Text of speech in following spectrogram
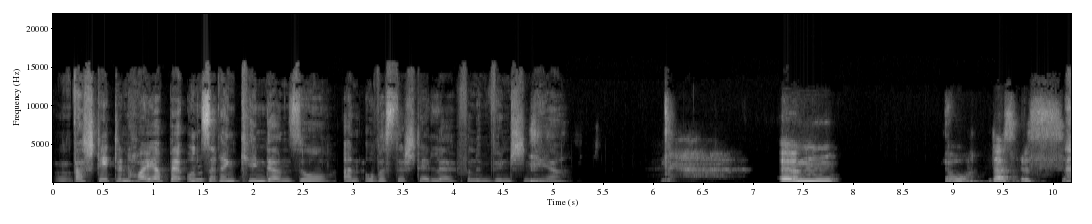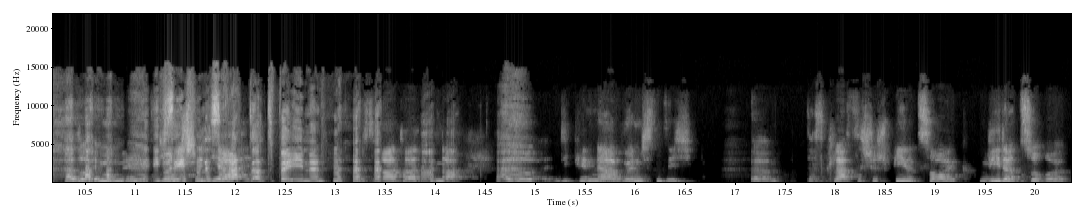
was steht denn heuer bei unseren Kindern so an oberster Stelle von den Wünschen her? Ähm, oh, das ist, also im Moment. ich sehe schon, es ja, rattert bei Ihnen. Es rattert, genau. Also die Kinder wünschen sich äh, das klassische Spielzeug wieder zurück,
